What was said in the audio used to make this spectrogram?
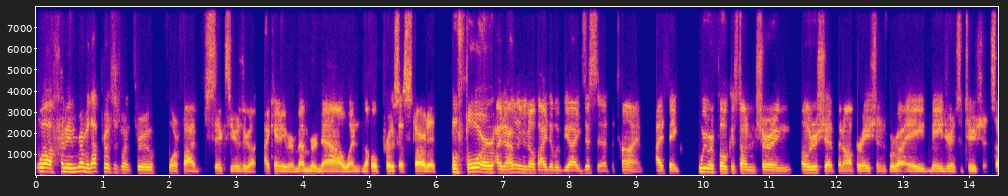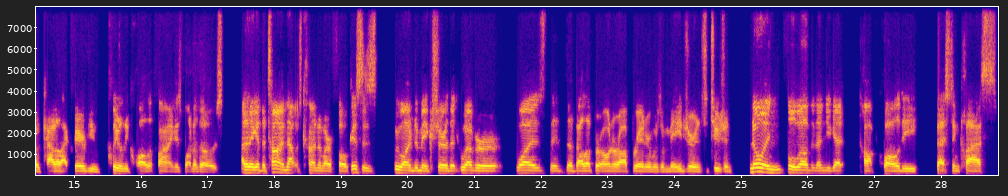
Well, I mean, remember that process went through four, five, six years ago. I can't even remember now when the whole process started. Before, I don't even know if IWBI existed at the time. I think we were focused on ensuring ownership and operations were a major institution. So Cadillac Fairview clearly qualifying as one of those. I think at the time that was kind of our focus is we wanted to make sure that whoever was the developer, owner, operator was a major institution, knowing full well that then you get top quality, best in class,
